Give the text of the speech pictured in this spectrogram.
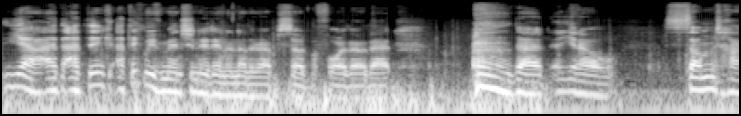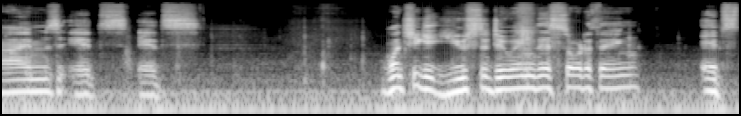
yeah, I, I think I think we've mentioned it in another episode before, though that that you know sometimes it's it's once you get used to doing this sort of thing, it's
